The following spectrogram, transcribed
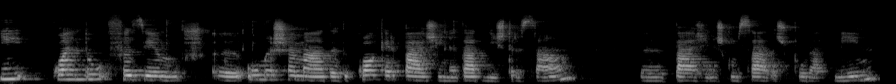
E quando fazemos uh, uma chamada de qualquer página da administração, páginas começadas por admin,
